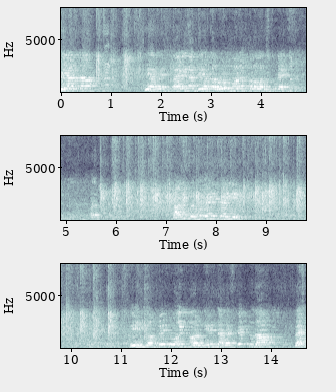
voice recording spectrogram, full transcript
They are the, they are the inspiring and they are the role models for our students. ताकि बच्चे रहनी चाहिए being compared to or giving the respect to the best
